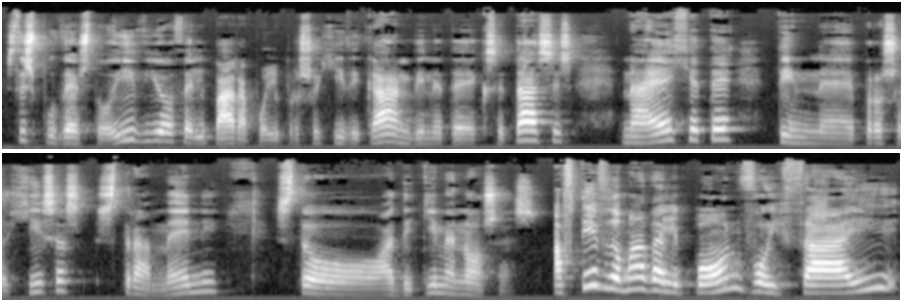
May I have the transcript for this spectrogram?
στις σπουδές το ίδιο, θέλει πάρα πολύ προσοχή, ειδικά αν δίνετε εξετάσεις, να έχετε την ε, προσοχή σας στραμμένη στο αντικείμενό σας. Αυτή η εβδομάδα λοιπόν βοηθάει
